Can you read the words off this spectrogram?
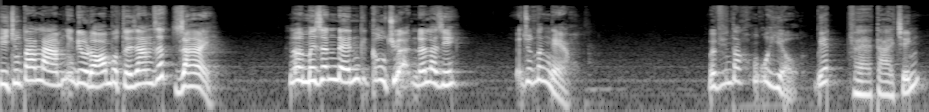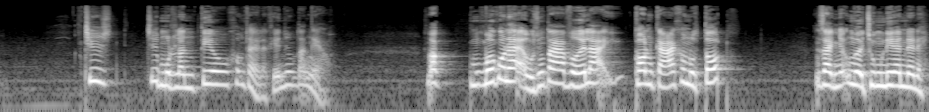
thì chúng ta làm những điều đó một thời gian rất dài. Nó mới dẫn đến cái câu chuyện đó là gì? Chúng ta nghèo. Bởi vì chúng ta không có hiểu, biết về tài chính. Chứ chứ một lần tiêu không thể là khiến chúng ta nghèo. Và mối quan hệ của chúng ta với lại con cái không được tốt. Dành những người trung niên đây này.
